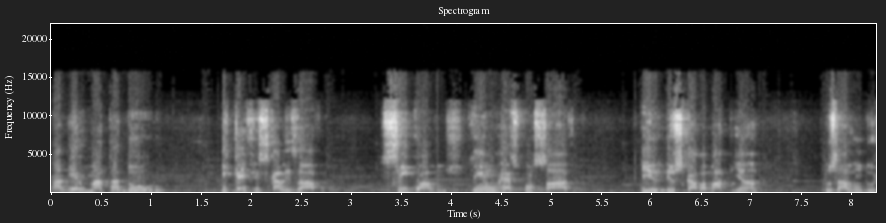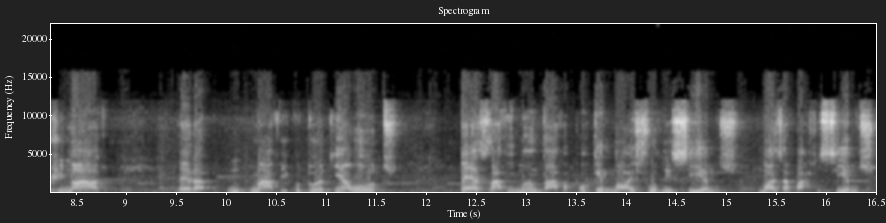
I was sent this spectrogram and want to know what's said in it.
ali era o matadouro. E quem fiscalizava? Cinco alunos. Tinha um responsável e, e os cabas mapeando. Os alunos do ginásio, era, na avicultura tinha outros, pesava e mandava, porque nós fornecíamos, nós abastecíamos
